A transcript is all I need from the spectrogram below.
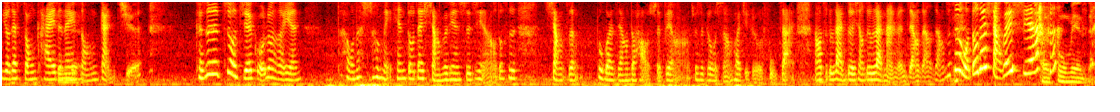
又在松开的那一种感觉。可是就结果论而言，对我那时候每天都在想这件事情然后都是想着不管怎样都好，随便啊，就是给我十万块解决我的负债，然后这个烂对象，这个烂男人怎样怎样怎样，就是我都在想这些。很负面的。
